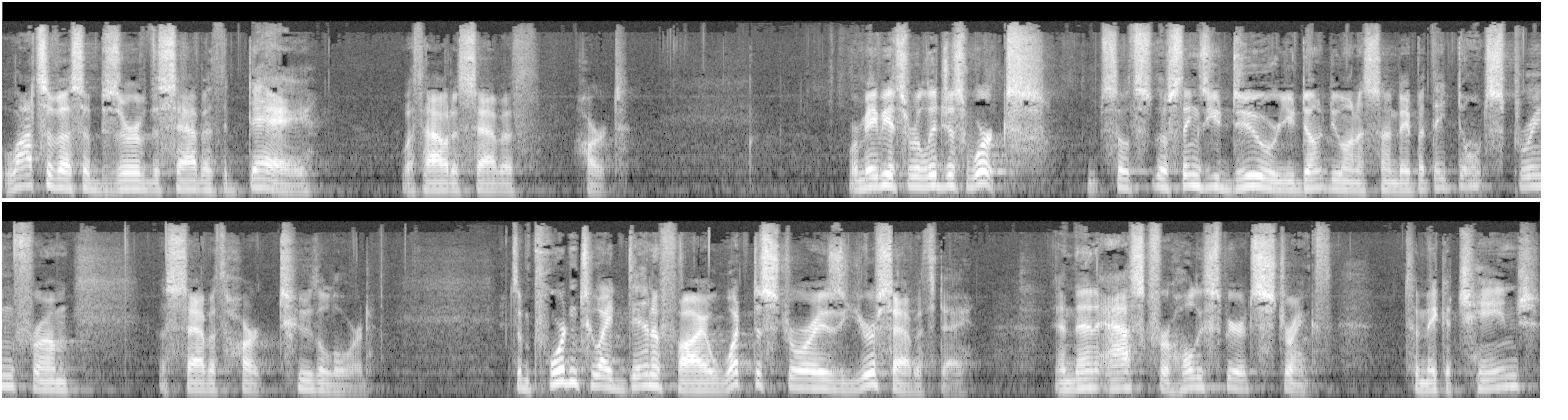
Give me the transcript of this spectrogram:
Lots of us observe the Sabbath day without a Sabbath heart. Or maybe it's religious works. So those things you do or you don't do on a Sunday, but they don't spring from a Sabbath heart to the Lord. It's important to identify what destroys your Sabbath day and then ask for Holy Spirit's strength to make a change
